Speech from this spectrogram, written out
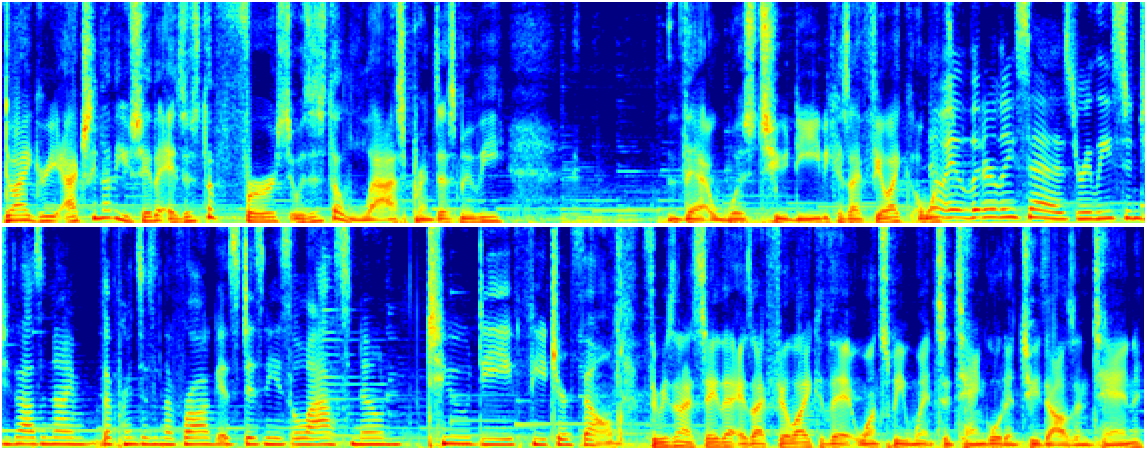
Do I agree? Actually, now that you say that, is this the first? Was this the last princess movie that was 2D? Because I feel like No, it literally says released in 2009, The Princess and the Frog is Disney's last known 2D feature film. The reason I say that is I feel like that once we went to Tangled in 2010,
